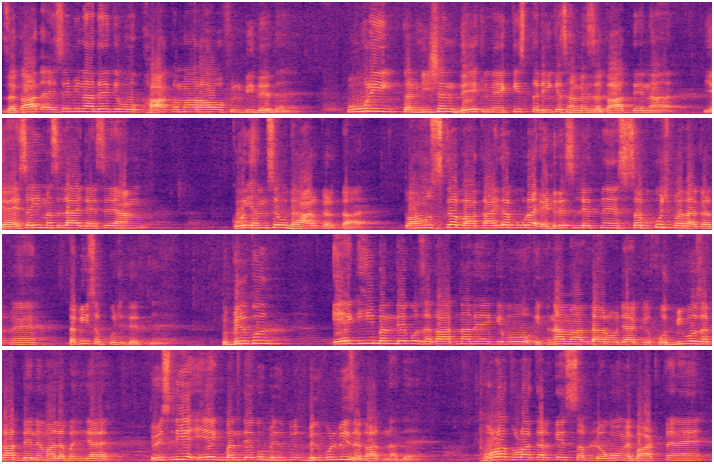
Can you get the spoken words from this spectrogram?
ज़क़़त ऐसे भी ना दें कि वो खा कमा रहा हो, फिर भी दे दें। पूरी कंडीशन देख लें, किस तरीके से हमें ज़क़़त देना है। या ऐसा ही मसला है, जैसे हम, कोई हमसे उधार करता है तो हम उसका बाकायदा पूरा एड्रेस लेते हैं, सब कुछ पता करते हैं, तभी सब कुछ देते हैं। तो बिल्कुल एक ही बंदे को ज़क़़त ना दें कि वो इतना मालदार हो जाए कि ख़ुद भी वो ज़क़़त देने वाला बन जाए। तो इसलिए एक बंदे को बिल्कुल बिल्कुल भी ज़क़़त ना दें। थोड़ा थोड़ा करके सब लोगों में बांटते रहें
